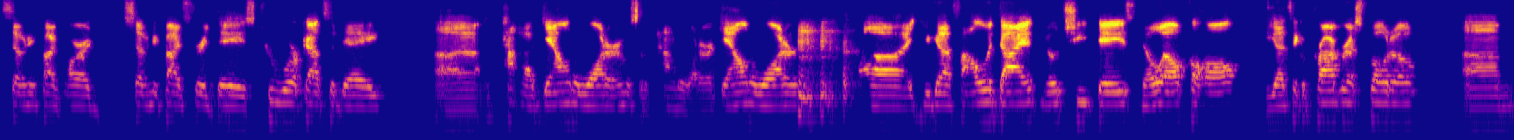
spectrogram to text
75 hard 75 straight days, two workouts a day, uh, a gallon of water, almost a pound of water, a gallon of water. uh, you got to follow a diet, no cheat days, no alcohol. You got to take a progress photo. Um,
